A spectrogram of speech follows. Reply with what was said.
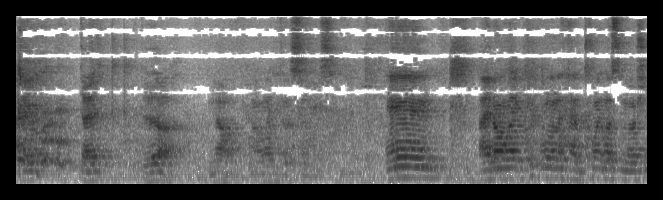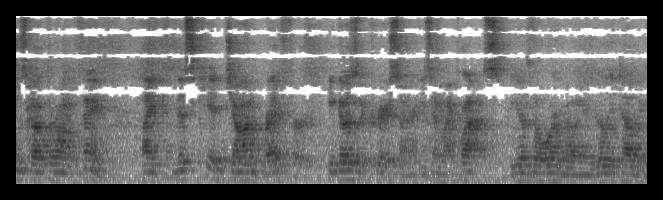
I, that, ugh, no, I don't like those things. And I don't like people when they have pointless emotions about the wrong thing. Like this kid, John Redford. He goes to the Career Center. He's in my class. He goes to Warbo and he's really tubby.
